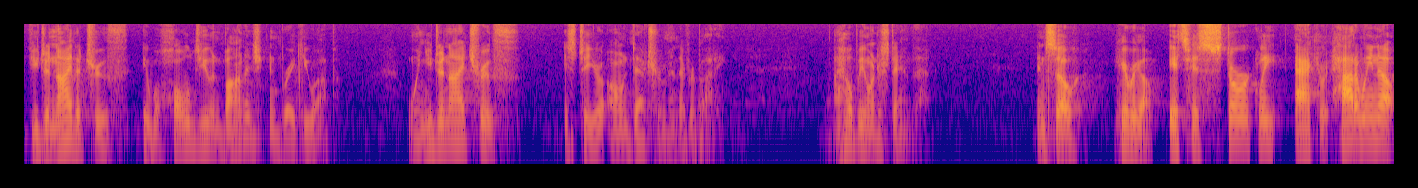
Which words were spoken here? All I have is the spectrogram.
If you deny the truth, it will hold you in bondage and break you up. When you deny truth, it's to your own detriment, everybody. I hope you understand that. And so here we go. It's historically accurate. How do we know?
